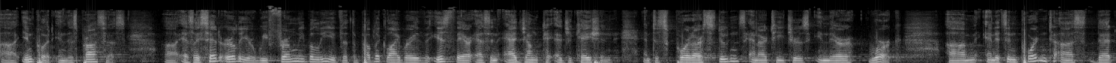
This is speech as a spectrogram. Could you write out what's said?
uh, input in this process. Uh, As I said earlier, we firmly believe that the public library is there as an adjunct to education and to support our students and our teachers in their work. Um, And it's important to us that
